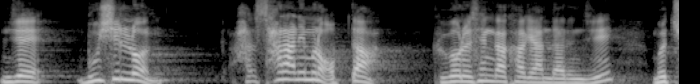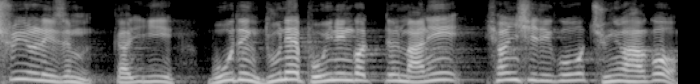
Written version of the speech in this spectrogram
이제 무신론, 하나님은 없다. 그거를 생각하게 한다든지 materialism, 그러니까 이 모든 눈에 보이는 것들만이 현실이고 중요하고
